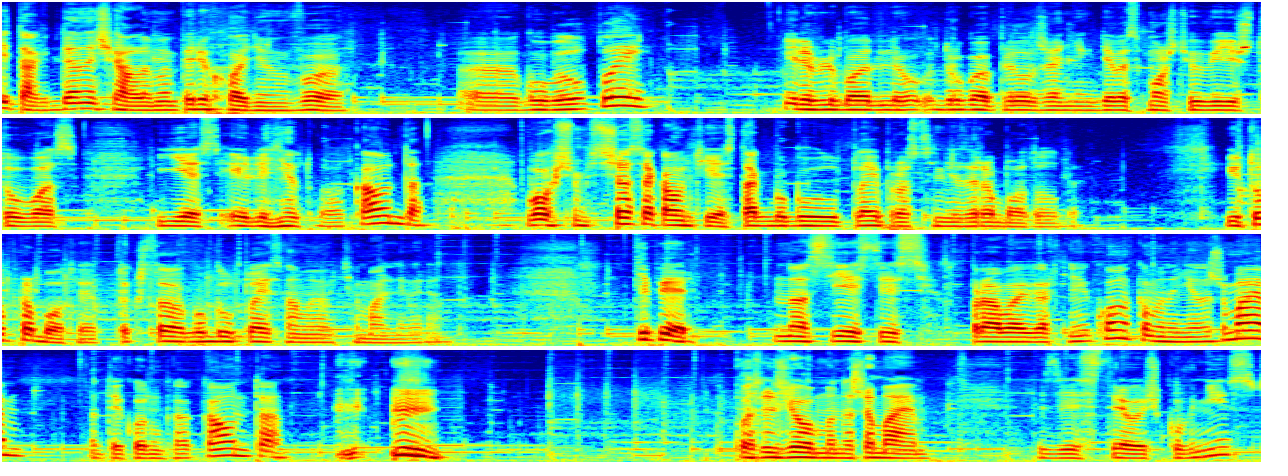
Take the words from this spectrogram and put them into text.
Итак, для начала мы переходим в э, Google Play или в любое другое приложение, где вы сможете увидеть, что у вас есть или нет аккаунта. В общем, сейчас аккаунт есть, так бы Google Play просто не заработал бы. YouTube работает, так что Google Play самый оптимальный вариант. Теперь у нас есть здесь правая верхняя иконка, мы на нее нажимаем. Это иконка аккаунта. После чего мы нажимаем здесь стрелочку вниз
